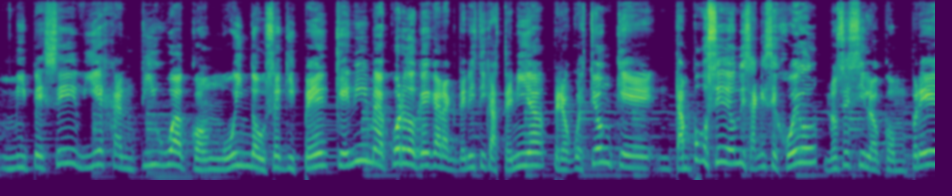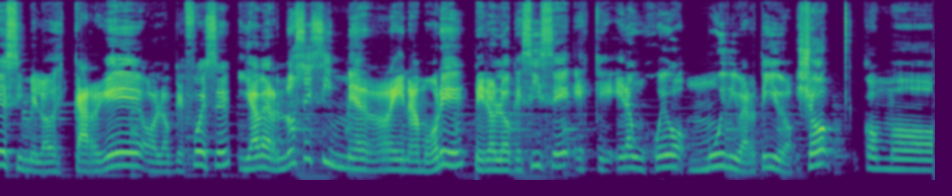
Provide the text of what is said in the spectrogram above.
mi PC vieja antigua con Windows XP, que ni me acuerdo qué características tenía, pero cuestión que tampoco sé de dónde saqué ese juego, no sé si lo compré, si me lo descargué o lo que fuese. Y a ver, no sé si me reenamoré, pero lo que sí sé es que era un juego muy divertido. Yo como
